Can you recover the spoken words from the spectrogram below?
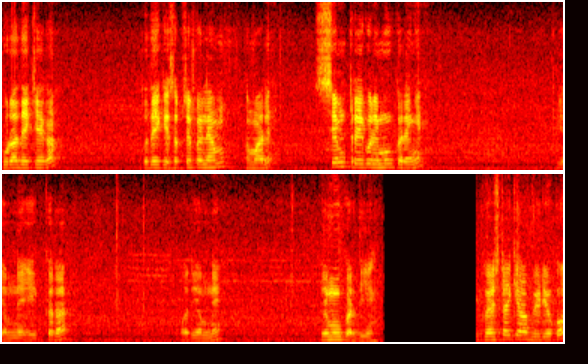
पूरा देखिएगा। तो देखिए, सबसे पहले हम हमारे सिम ट्रे को रिमूव करेंगे। ये हमने एक करा और ये हमने रिमूव कर दिए। रिक्वेस्ट है कि आप वीडियो को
